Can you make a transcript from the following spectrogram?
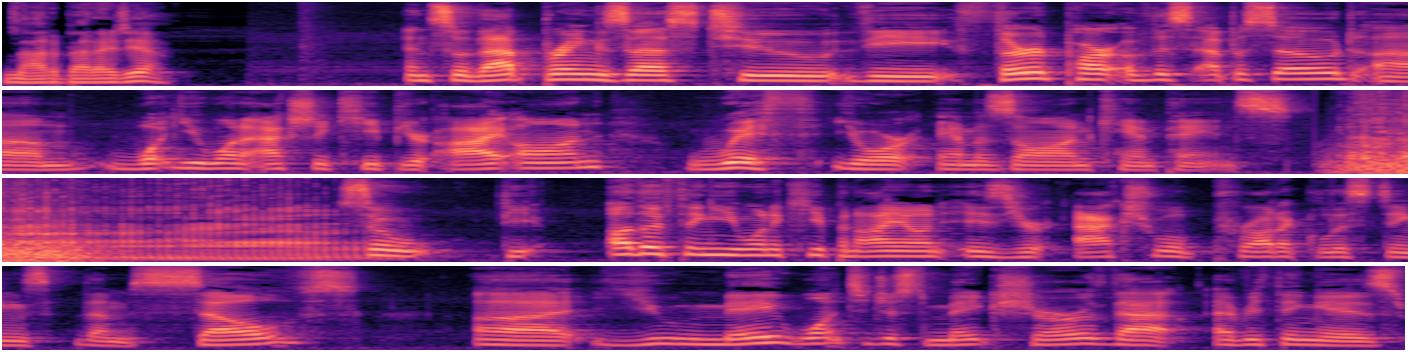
not a bad idea. And so that brings us to the third part of this episode um, what you want to actually keep your eye on with your Amazon campaigns. So, the other thing you want to keep an eye on is your actual product listings themselves uh, you may want to just make sure that everything is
